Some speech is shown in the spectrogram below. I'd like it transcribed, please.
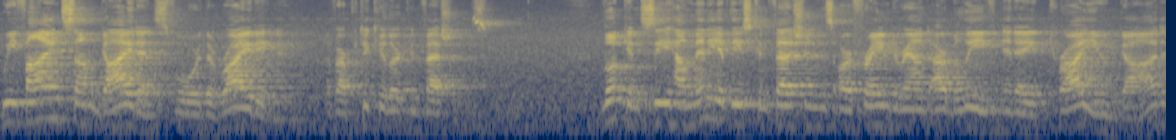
we find some guidance for the writing our particular confessions. Look and see how many of these confessions are framed around our belief in a triune God.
